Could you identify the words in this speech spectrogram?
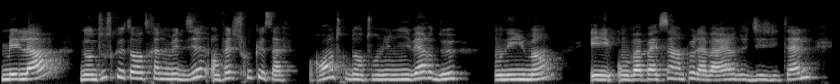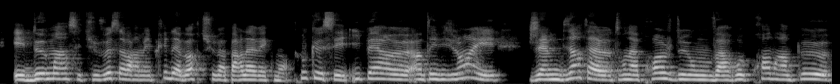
Mais là, dans tout ce que tu es en train de me dire, en fait, je trouve que ça rentre dans ton univers de on est humain et on va passer un peu la barrière du digital. Et demain, si tu veux savoir mes prix, d'abord, tu vas parler avec moi. Je trouve que c'est hyper euh, intelligent et j'aime bien ta, ton approche de on va reprendre un peu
